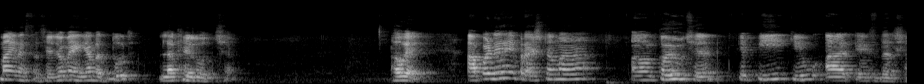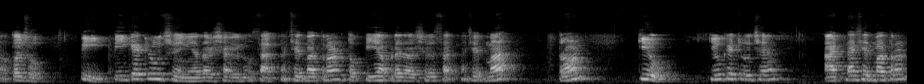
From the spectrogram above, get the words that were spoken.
માઇનસ થશે. જો મેં અહીંયા બધું જ લખેલું જ છે. હવે, આપણને પ્રશ્નમાં કહ્યું છે કે પી ક્યુ આર એસ દર્શાવતો જો પી પી કેટલું છે અહીંયા દર્શાવેલું? સાતના છેદમાં ત્રણ, તો પી આપણે દર્શાવ્યું સાતના છેદમાં ત્રણ. ક્યુ ક્યુ કેટલું છે? આઠના છેદમાં ત્રણ.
